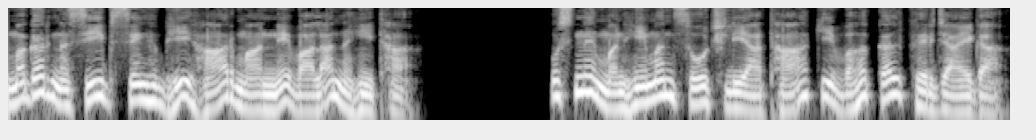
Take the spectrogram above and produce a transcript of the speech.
मगर नसीब सिंह भी हार मानने वाला नहीं था। उसने मन ही मन सोच लिया था कि वह कल फिर जाएगा।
